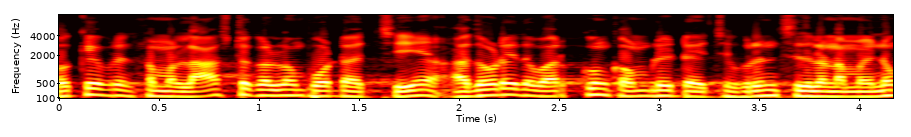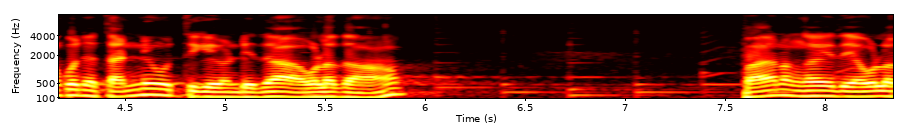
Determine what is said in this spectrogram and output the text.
ஓகே ஃப்ரெண்ட்ஸ் நம்ம லாஸ்ட்டு கல்லும் போட்டாச்சு. அதோட இது ஒர்க்கும் கம்ப்ளீட் ஆயிடுச்சு ஃப்ரெண்ட்ஸ் இதில் நம்ம இன்னும் கொஞ்சம் தண்ணி ஊற்றிக்க வேண்டியதா? அவ்வளோதான் பாருங்கள் இது எவ்வளோ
